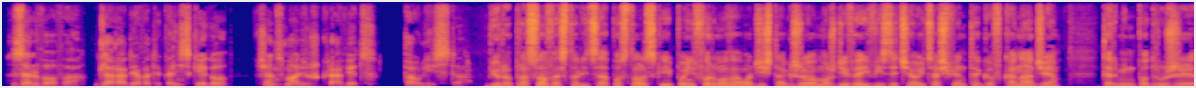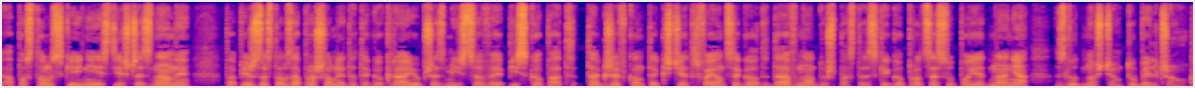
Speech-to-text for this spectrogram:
Z Lwowa dla Radia Watykańskiego ksiądz Mariusz Krawiec, Paulista. Biuro Prasowe Stolicy Apostolskiej poinformowało dziś także o możliwej wizycie Ojca Świętego w Kanadzie. Termin podróży apostolskiej nie jest jeszcze znany. Papież został zaproszony do tego kraju przez miejscowy episkopat, także w kontekście trwającego od dawna duszpasterskiego procesu pojednania z ludnością tubylczą.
